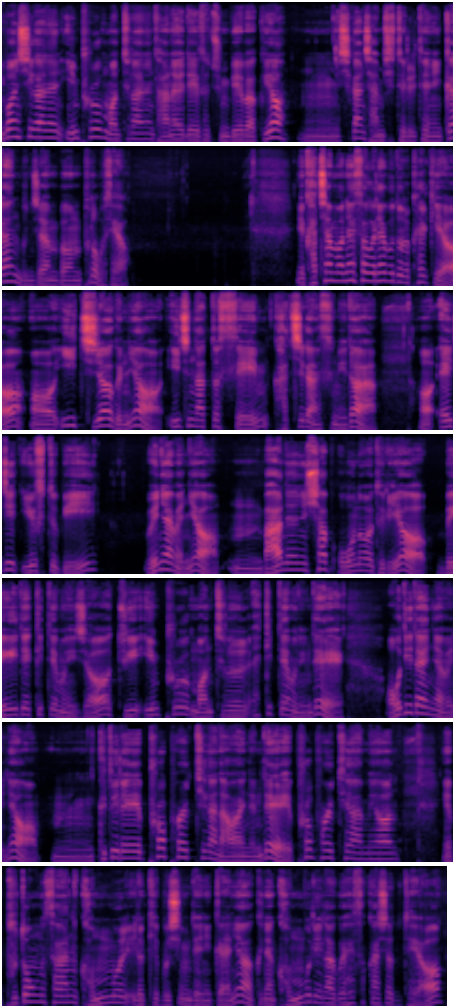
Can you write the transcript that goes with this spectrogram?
이번 시간은 improvement라는 단어에 대해서 준비해봤고요. 음, 시간 잠시 드릴 테니까 문제 한번 풀어보세요. 예, 같이 한번 해석을 해보도록 할게요. 어, 이 지역은요, is not the same, 같지가 않습니다. 어, as it used to be. 왜냐면요, 음, 많은 샵 오너들이요, made 했기 때문이죠. 뒤에 improvement를 했기 때문인데, 어디다 했냐면요, 음, 그들의 property가 나와 있는데, property 하면 예, 부동산, 건물 이렇게 보시면 되니까요. 그냥 건물이라고 해석하셔도 돼요.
